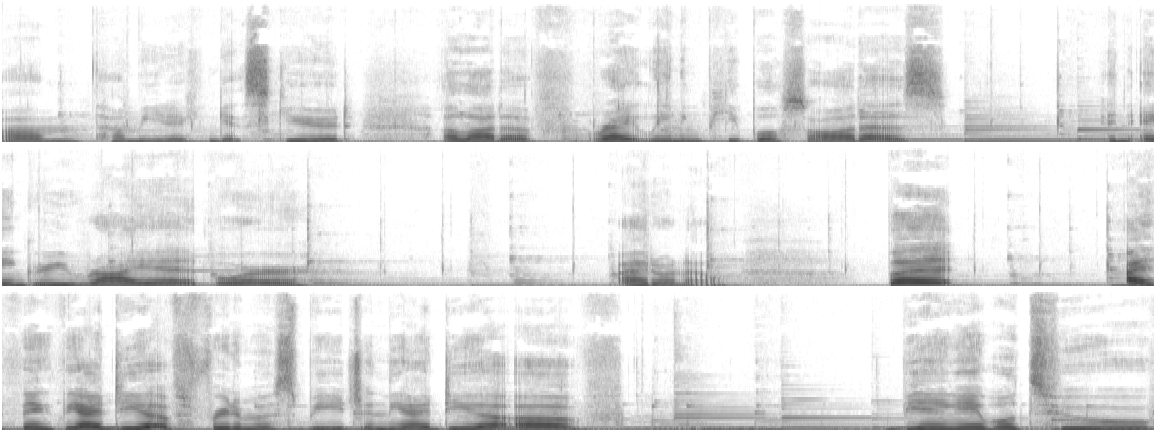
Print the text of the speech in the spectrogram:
um, how media can get skewed, a lot of right leaning people saw it as an angry riot or I don't know. But I think the idea of freedom of speech and the idea of being able to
